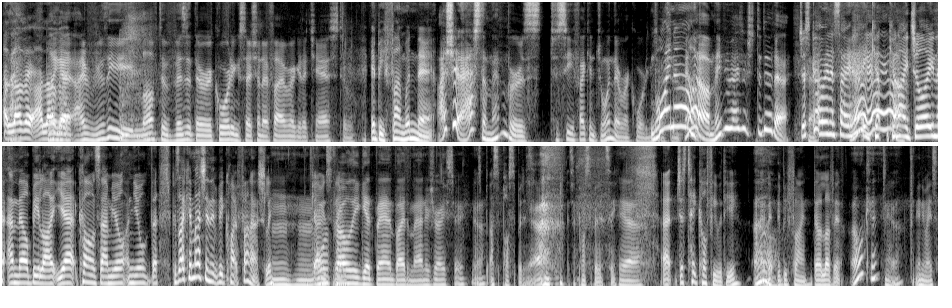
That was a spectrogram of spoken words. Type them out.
I love it. I love Like it. I really love to visit their recording session if I ever get a chance to. It'd be fun, wouldn't it? I should ask the members to see if I can join their recording. Why session. not? Yeah, maybe I should do that. Just Yeah. go in and say, "Hey, yeah, can, can yeah. I join?" And they'll be like, "Yeah, come on, Samuel." And you'll, because I can imagine it'd be quite fun actually. Mhm. Going Or to the- probably get banned by the manager. I say. Yeah. That's a possibility. Yeah. It's a possibility. yeah. Uh, just take coffee with you. Oh. it'd be fine. They'll love it. Okay. Yeah. Anyways,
